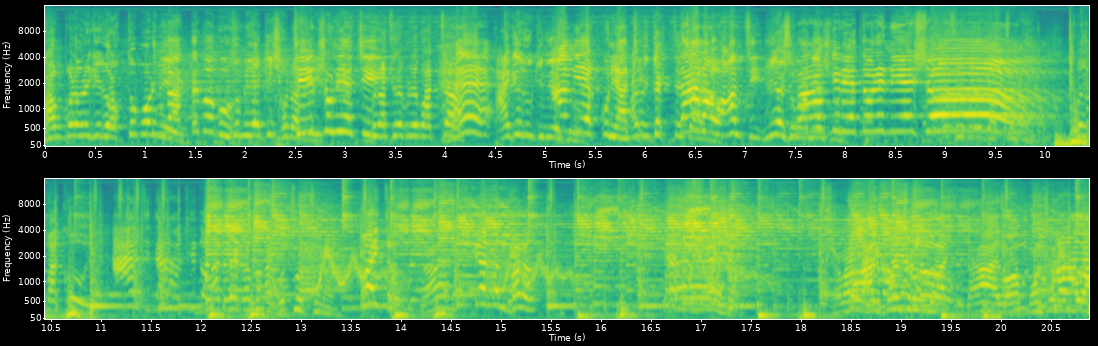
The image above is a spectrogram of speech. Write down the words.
ঘাম পড়ে মানে কি রক্ত পড়বে? ডাক্তারবাবু, তুমি একই শোনা ঠিক শুনিয়েছি। ছেলে পড়ে বাচ্চা? হ্যাঁ। আগে রুগী নিয়ে এসো। আমি এক্ষুনি আছি। আমি দেখতে চাই দাঁড়াও আনছি। নিয়ে এসো নিয়ে এসো। মাকে ভেতরে নিয়ে এসো। কই মা কই? আনছি দাঁড়াও খেতে আর দেখা মাথা সহ্য হচ্ছে না। ওই তো। এখন ঘরো শালা পঞ্চনন্দ আছে। বাবা পঞ্চনন্দ। না।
